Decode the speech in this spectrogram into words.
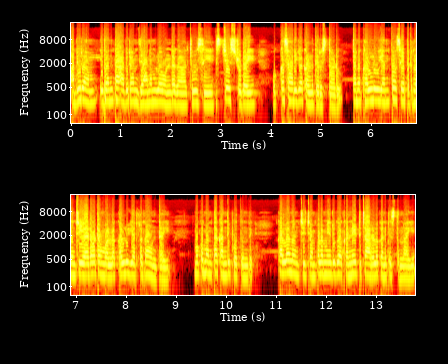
అభిరామ్ ఇదంతా అభిరామ్ ధ్యానంలో ఉండగా చూసి నిశ్చేష్టుడై ఒక్కసారిగా కళ్ళు తెరుస్తాడు. తన కళ్ళు ఎంతో సేపటి నుంచి ఏడవటం వల్ల కళ్ళు ఎర్రగా ఉంటాయి. ముఖమంతా కందిపోతుంది. కళ్ళ నుంచి చెంపల మీదుగా కన్నీటి చారలు కనిపిస్తున్నాయి.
